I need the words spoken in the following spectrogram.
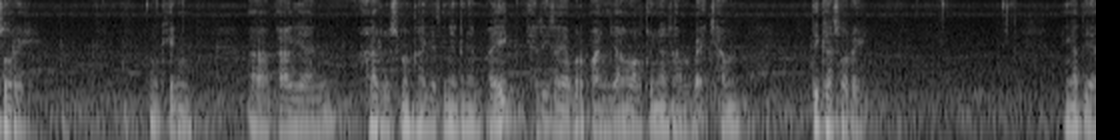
sore. Mungkin uh, kalian harus menghayatinya dengan baik. Jadi saya perpanjang waktunya sampai jam 3 sore Ingat ya,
